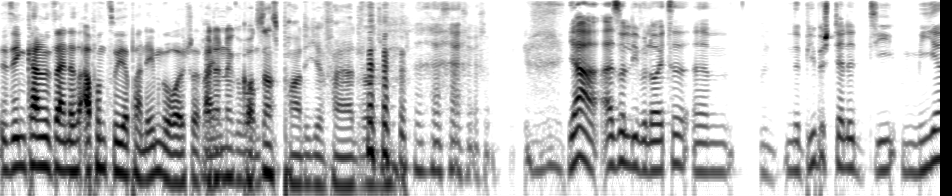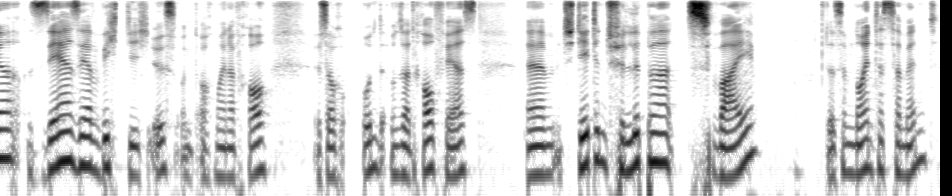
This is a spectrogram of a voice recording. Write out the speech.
deswegen kann es sein, dass ab und zu hier ein paar Nebengeräusche Weil dann eine. Geburtstagsparty gefeiert wird. Ja, also liebe Leute, ähm, eine Bibelstelle, die mir sehr, sehr wichtig ist und auch meiner Frau, ist auch un unser Trauvers, ähm, steht in Philippa 2, das ist im Neuen Testament,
